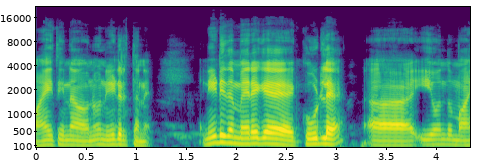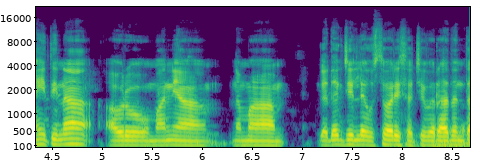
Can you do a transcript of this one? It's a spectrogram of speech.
ಮಾಹಿತಿನ ಅವನು ನೀಡಿರ್ತಾನೆ. ನೀಡಿದ ಮೇರೆಗೆ ಕೂಡಲೇ ಈ ಒಂದು ಮಾಹಿತಿನ ಅವರು ಮಾನ್ಯ ನಮ್ಮ ಗದಗ ಜಿಲ್ಲೆ ಉಸ್ತುವಾರಿ ಸಚಿವರಾದಂಥ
